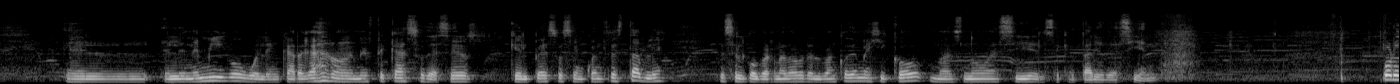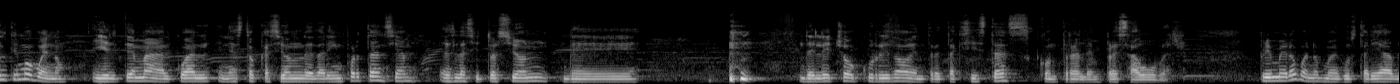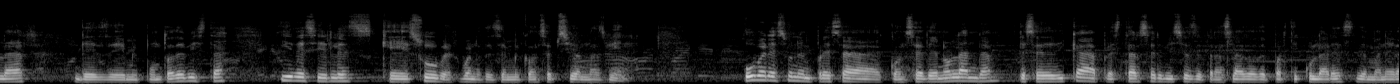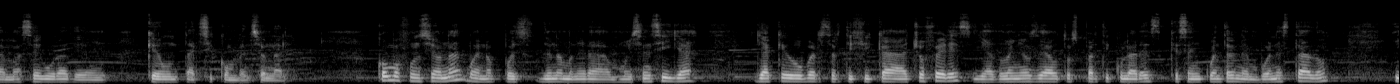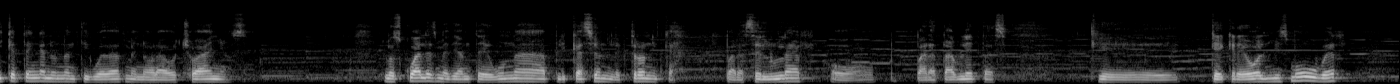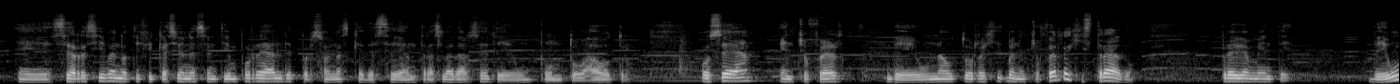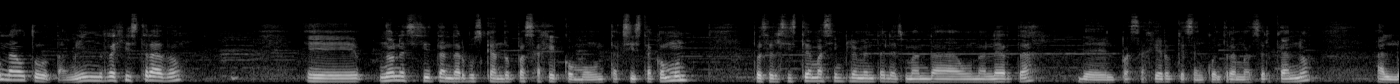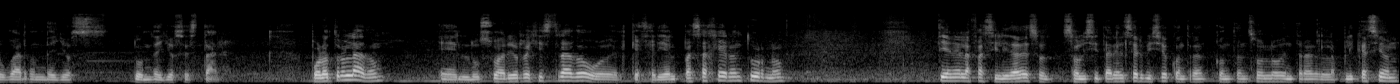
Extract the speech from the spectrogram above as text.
el, el enemigo o el encargado en este caso de hacer que el peso se encuentre estable es el gobernador del Banco de México, más no así el secretario de Hacienda. Por último, bueno, y el tema al cual en esta ocasión le daré importancia es la situación de del hecho ocurrido entre taxistas contra la empresa Uber. Primero, bueno, me gustaría hablar desde mi punto de vista y decirles que es Uber, bueno, desde mi concepción más bien. Uber es una empresa con sede en Holanda que se dedica a prestar servicios de traslado de particulares de manera más segura de que un taxi convencional. ¿Cómo funciona? Bueno, pues de una manera muy sencilla, ya que Uber certifica a choferes y a dueños de autos particulares que se encuentren en buen estado y que tengan una antigüedad menor a 8 años, los cuales mediante una aplicación electrónica para celular o para tabletas que, creó el mismo Uber, eh, se reciben notificaciones en tiempo real de personas que desean trasladarse de un punto a otro. O sea, el chofer de un auto, bueno, el chofer registrado previamente de un auto también registrado, eh, no necesita andar buscando pasaje como un taxista común, pues el sistema simplemente les manda una alerta del pasajero que se encuentra más cercano al lugar donde ellos, donde ellos están. Por otro lado, el usuario registrado o el que sería el pasajero en turno tiene la facilidad de solicitar el servicio con, tan solo entrar a la aplicación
